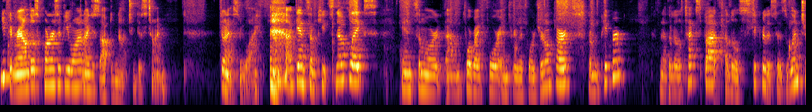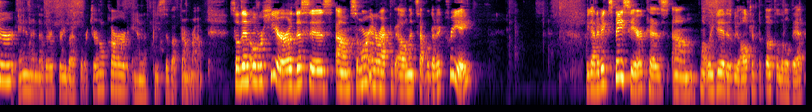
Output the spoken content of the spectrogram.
You can round those corners if you want. I just opted not to this time. Don't ask me why. again, some cute snowflakes and some more um, 4x4 and 3x4 journal cards from the paper another little text spot, a little sticker that says winter, and another 3x4 journal card, and a piece of ephemera. So then over here, this is um, some more interactive elements that we're going to create. We got a big space here because um, what we did is we altered the book a little bit,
